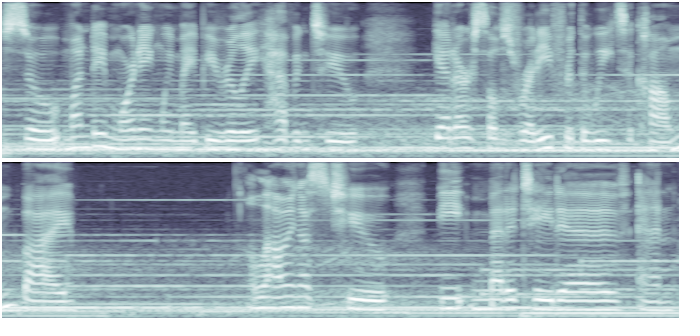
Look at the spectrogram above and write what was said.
So, Monday morning, we might be really having to get ourselves ready for the week to come by allowing us to be meditative and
